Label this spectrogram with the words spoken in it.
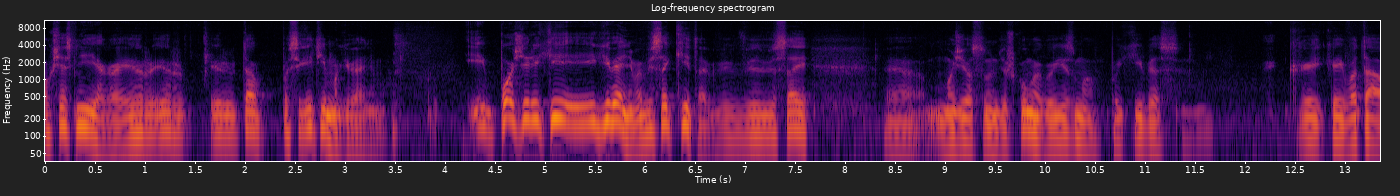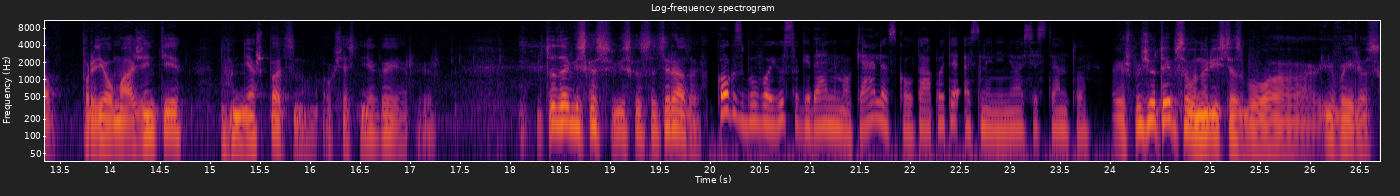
Aukštesnė jėga ir, ir, ir tą pasikeitimą gyvenimo. Į požiūrį į gyvenimą, visą kitą, visai E, mažiau sundiškumo, egoizmo, puikybės. Kai, kai va tą pradėjau mažinti, nu, ne aš pats, nu, aukštesnė jėga ir, ir, ir tada viskas, viskas atsirado. Koks buvo jūsų gyvenimo kelias, kol tapote asmeniniu asistentu? Iš pradžių taip savanorystės buvo įvairios.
